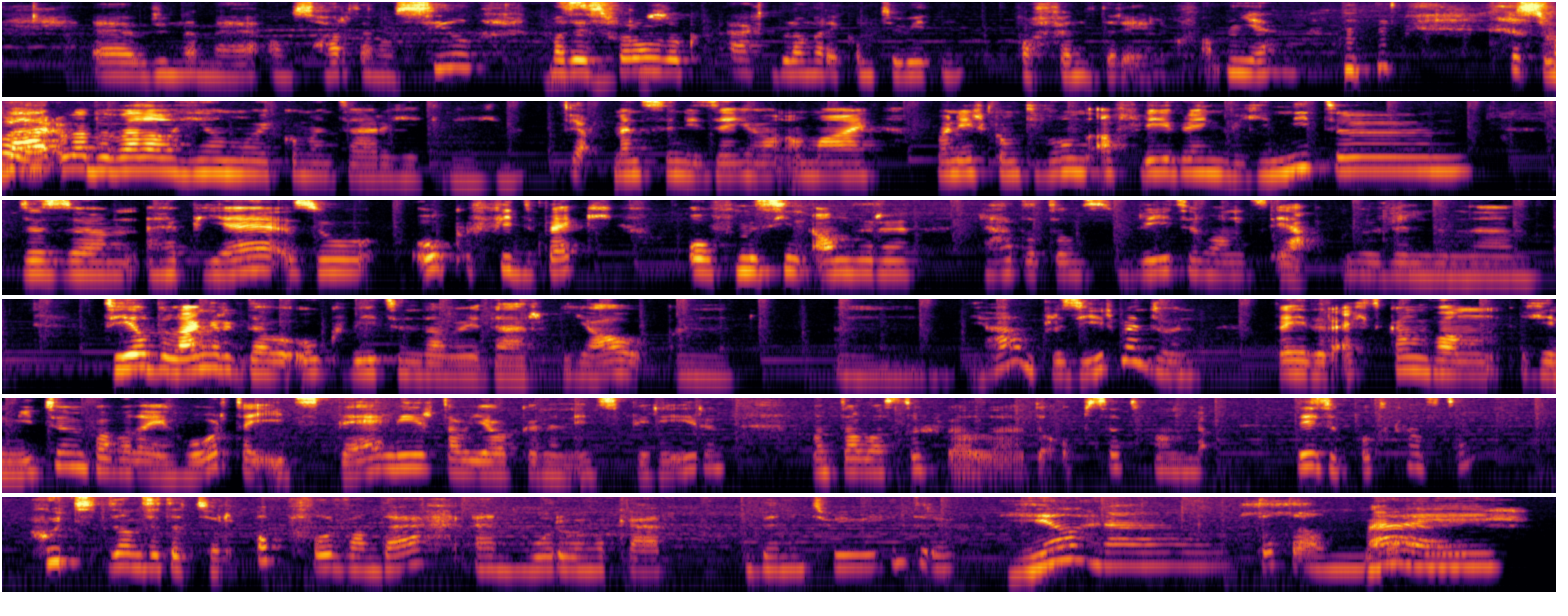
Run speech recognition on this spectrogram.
Uh, we doen dat met ons hart en ons ziel. Maar het is voor ons ook echt belangrijk om te weten wat vindt er eigenlijk van. Ja. dus maar we hebben wel al heel mooie commentaren gekregen. Ja. Mensen die zeggen van, amai, wanneer komt de volgende aflevering? We genieten. Dus um, heb jij zo ook feedback of misschien andere, laat het ons weten. Want ja, we vinden um, het heel belangrijk dat we ook weten dat we daar jou een, een, ja, een plezier mee doen. Dat je er echt kan van genieten, van wat je hoort, dat je iets bijleert, dat we jou kunnen inspireren. Want dat was toch wel uh, de opzet van ja. deze podcast. Hè? Goed, dan zit het erop voor vandaag en horen we elkaar binnen twee weken terug. Heel graag. Tot dan. Bye. Bye.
